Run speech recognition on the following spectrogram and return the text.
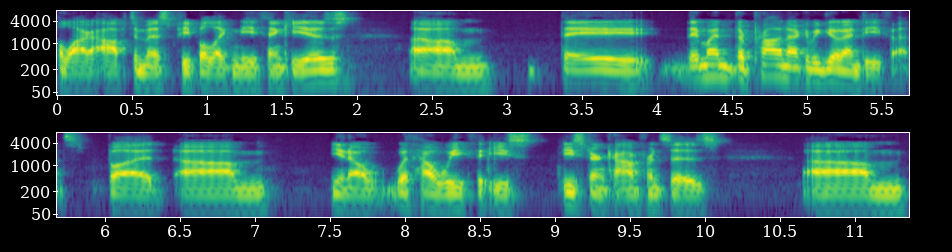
a lot of optimists, people like me think he is, um, they they might they're probably not going to be good on defense, but um, you know, with how weak the East Eastern Conference is, um,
